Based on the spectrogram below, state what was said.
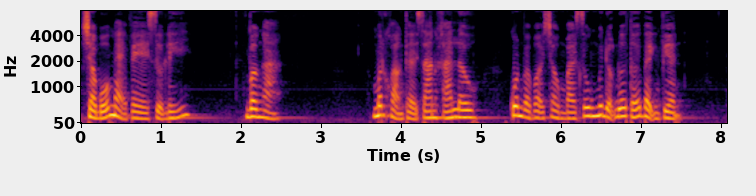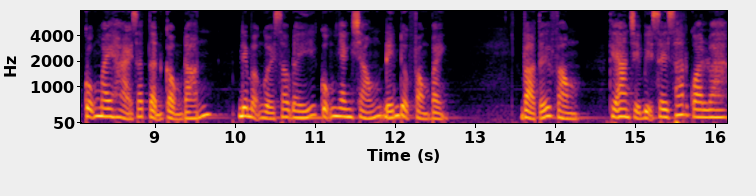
Chờ bố mẹ về xử lý. Vâng ạ. Mất khoảng thời gian khá lâu, Quân và vợ chồng bà Dung mới được đưa tới bệnh viện. Cũng may Hải ra tận cổng đón, Nên mọi người sau đấy cũng nhanh chóng đến được phòng bệnh. Vào tới phòng, Thì An chỉ bị xây sát qua loa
